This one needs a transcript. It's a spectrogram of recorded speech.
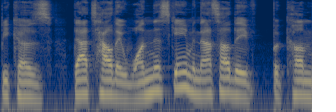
because that's how they won this game, and that's how they've become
